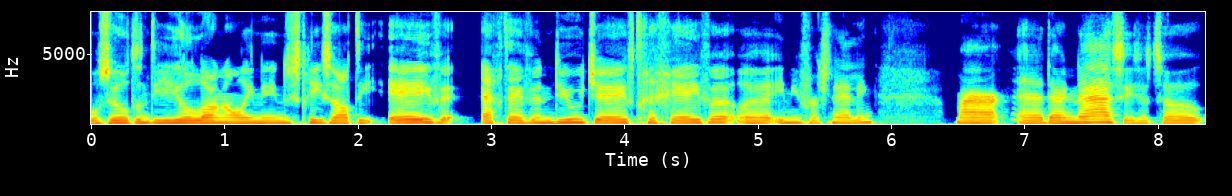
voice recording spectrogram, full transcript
consultant die heel lang al in de industrie zat, die even, echt even een duwtje heeft gegeven in die versnelling. Maar daarnaast is het zo,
